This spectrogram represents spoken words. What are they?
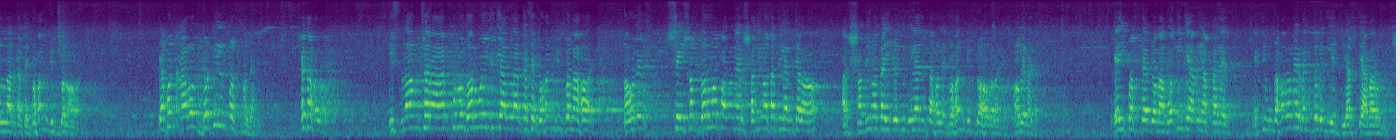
আল্লাহর কাছে গ্রহণযোগ্য নয়। এখন আরও জটিল প্রশ্ন যায় সেটা হলো ইসলাম ছাড়া আর কোন ধর্মই যদি আল্লাহর কাছে গ্রহণযোগ্য না হয় তাহলে সেই সব ধর্ম পালনের স্বাধীনতা দিলেন কেন? আর স্বাধীনতাই যদি দিলেন তাহলে গ্রহণযোগ্য হবে না? হবে না কেন? এই প্রশ্নের জবাব অতীতে আমি আপনাদের একটি উদাহরণের মাধ্যমে দিয়েছি, আজকে আবারও দিচ্ছি।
